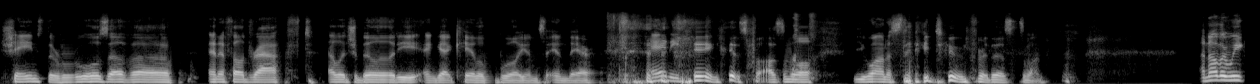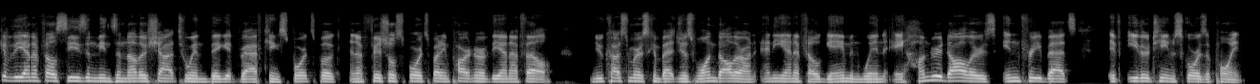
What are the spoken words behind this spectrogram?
change the rules of uh NFL draft eligibility and get Caleb Williams in there. Anything is possible. You want to stay tuned for this one. Another week of the NFL season means another shot to win big at DraftKings Sportsbook, an official sports betting partner of the NFL. New customers can bet just $1 on any NFL game and win $100 in free bets if either team scores a point.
